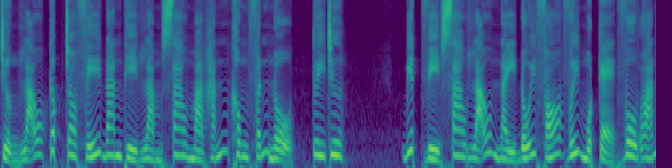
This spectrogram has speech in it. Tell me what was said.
trưởng lão cấp cho phế đan thì làm sao mà hắn không phấn nộ, tuy chưa. Biết vì sao lão này đối phó với một kẻ vô oán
